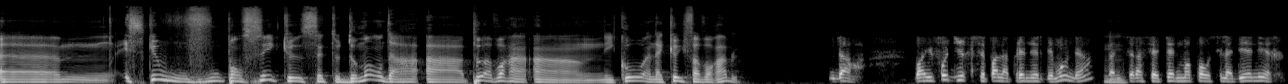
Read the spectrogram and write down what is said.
Euh, est-ce que vous, pensez que cette demande a, peut avoir un, un écho, un accueil favorable? Non. Bon, il faut dire que ce n'est pas la première demande, hein. ça ne hmm. sera certainement pas aussi la dernière.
